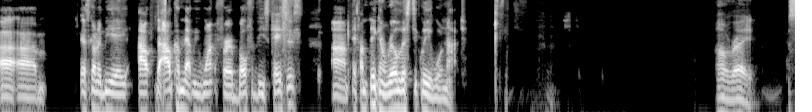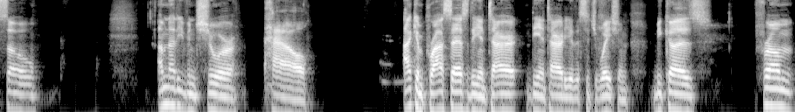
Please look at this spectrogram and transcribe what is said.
uh um it's going to be a out the outcome that we want for both of these cases. Um if i'm thinking realistically it will not. All right. So I'm not even sure how I can process the entire the entirety of the situation because from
